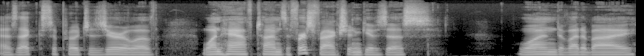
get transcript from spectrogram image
as x approaches 0 of 1 half times the first fraction gives us 1 divided by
